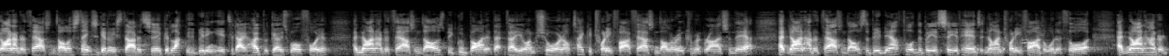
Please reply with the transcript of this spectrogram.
$900,000. Thanks for getting me started, sir. Good luck with the bidding here today. Hope it goes well for you. At $900,000, be good buying at that value, I'm sure, and I'll take a $25,000 increment rise from there. At $900,000 the bid now. Thought there'd be a sea of hands at 925 I would have thought. At 900,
